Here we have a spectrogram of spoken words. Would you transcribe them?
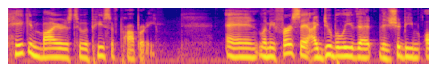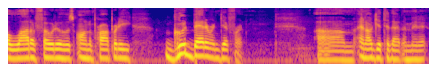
taken buyers to a piece of property. And let me first say, I do believe that there should be a lot of photos on the property, good, better, and different. Um, and I'll get to that in a minute.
